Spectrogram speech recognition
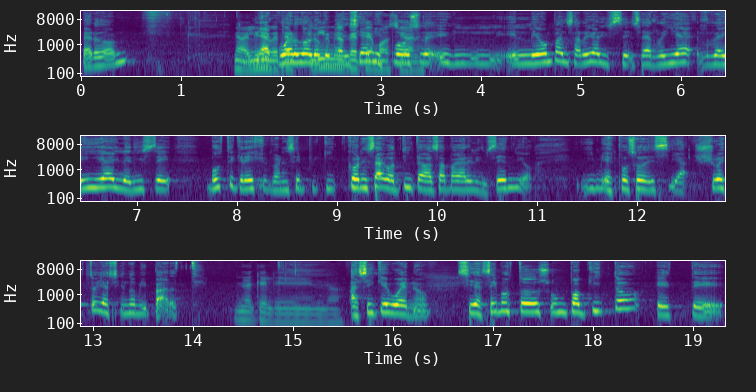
perdón. No, me acuerdo lo que me decía mi esposo, el, león panza arriba se, reía, reía, y le dice, ¿vos te crees que con, ese con esa gotita vas a apagar el incendio? Y mi esposo decía, yo estoy haciendo mi parte. Mira qué lindo. Así que bueno, si hacemos todos un poquito, este,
